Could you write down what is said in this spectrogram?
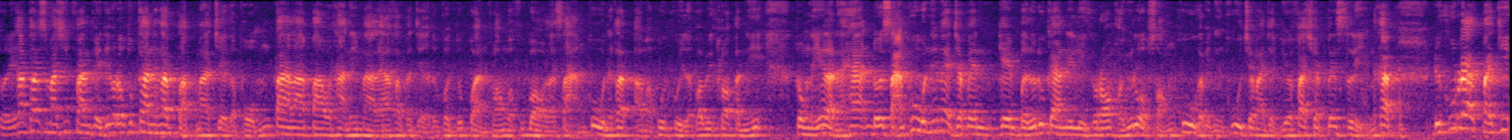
สวัสดีครับท่านสมาชิกแฟนเพจที่เคารพทุกท่านนะครับกลับมาเจอกับผมตาลาเปาทานีมาแล้วครับมาเจอทุกคนทุกวันพร้อมกับฟุตบอลละสามคู่นะครับเอามาพูดคุยแล้วก็วิเคราะห์กันนี้ ตรงนี้แหละนะฮะโดย 3 คู่วันนี้เนี่ยจะเป็นเกมเปิดฤดูกาลในลีกรองของยุโรป 2 คู่กับอีกหนึ่งคู่จะมาจากยูฟ่าแชมเปี้ยนส์ลีกนะครับโดยคู่แรกไปที่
